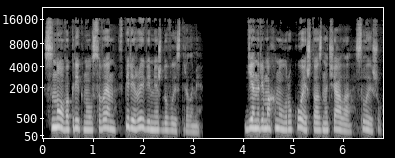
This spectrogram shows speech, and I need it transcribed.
Снова крикнул Свен в перерыве между выстрелами. Генри махнул рукой, что означало «слышу».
